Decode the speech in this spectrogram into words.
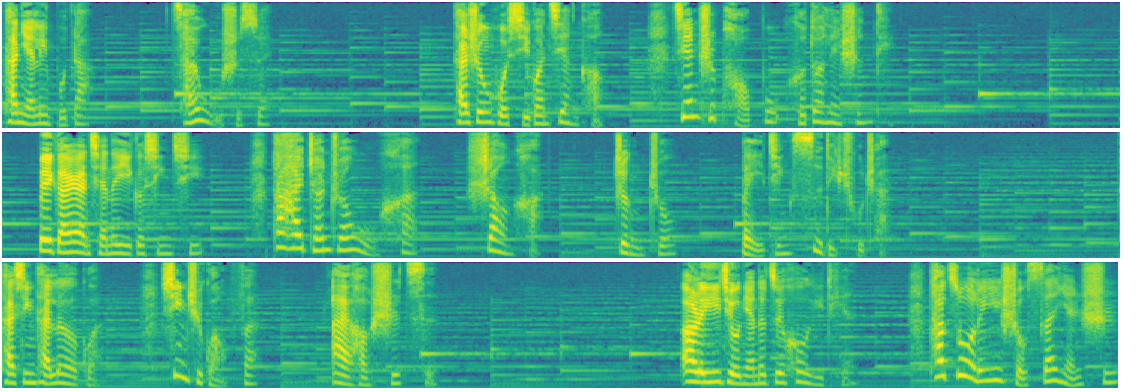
他年龄不大，才五十岁。他生活习惯健康，坚持跑步和锻炼身体。被感染前的一个星期。他还辗转武汉、上海、郑州、北京四地出差。他心态乐观，兴趣广泛，爱好诗词。二零一九年的最后一天，他做了一首三言诗，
